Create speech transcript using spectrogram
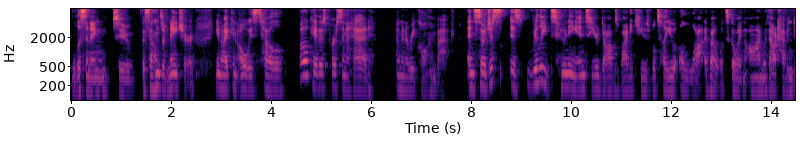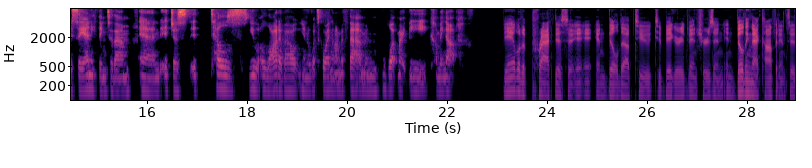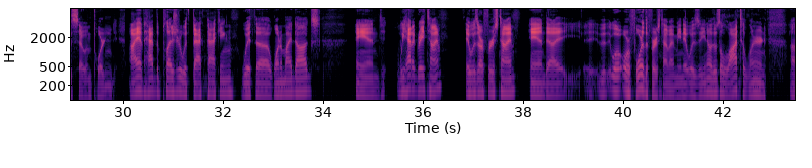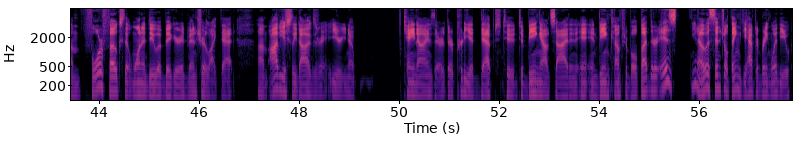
listening to the sounds of nature. You know, I can always tell okay, there's person ahead. I'm going to recall him back. And so just is really tuning into your dog's body cues will tell you a lot about what's going on without having to say anything to them. And it just it tells you a lot about, you know, what's going on with them and what might be coming up. Being able to practice and build up to to bigger adventures and, and building that confidence is so important. I have had the pleasure with backpacking with uh, one of my dogs and we had a great time. It was our first time, and uh, or, or, for the first time. I mean, it was you know there was a lot to learn. Um, for folks that want to do a bigger adventure like that, um, obviously dogs are you're, you know canines. They're they're pretty adept to to being outside and and being comfortable. But there is you know essential things you have to bring with you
